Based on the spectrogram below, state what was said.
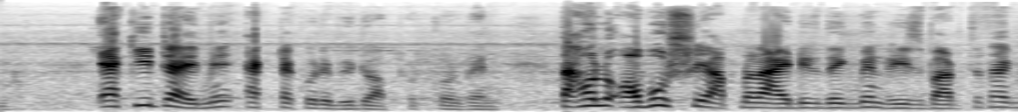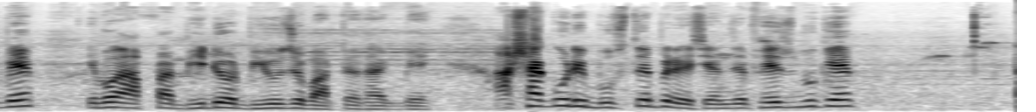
একই টাইমে একটা করে ভিডিও আপলোড করবেন। তাহলে অবশ্যই আপনার আইডির দেখবেন রিচ বাড়তে থাকবে এবং আপনার ভিডিওর ভিউজও বাড়তে থাকবে। আশা করি বুঝতে পেরেছেন যে ফেসবুকে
